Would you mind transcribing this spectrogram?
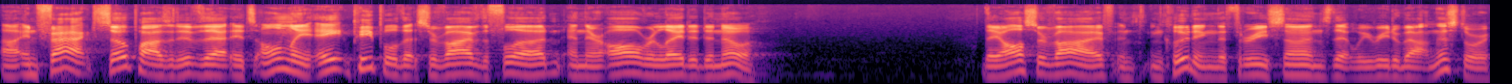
Uh, in fact, so positive that it's only eight people that survive the flood, and they're all related to Noah. They all survive, including the three sons that we read about in this story,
